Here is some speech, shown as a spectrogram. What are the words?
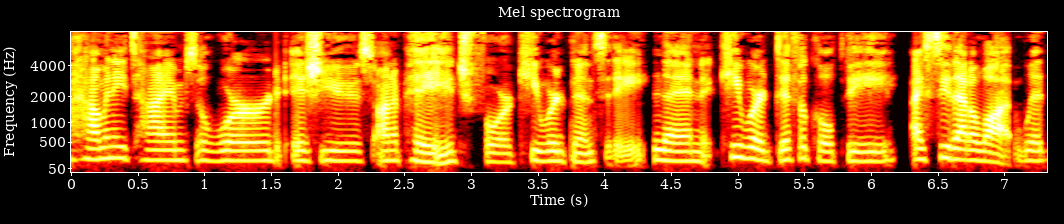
how many times a word is used on a page for keyword density. And then keyword difficulty. I see that a lot with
